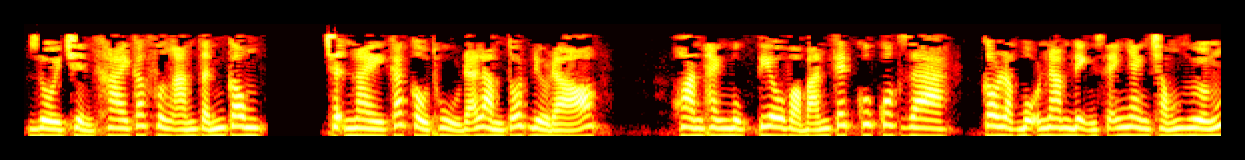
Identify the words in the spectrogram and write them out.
rồi triển khai các phương án tấn công. Trận này các cầu thủ đã làm tốt điều đó. Hoàn thành mục tiêu vào bán kết cúp quốc gia, câu lạc bộ Nam Định sẽ nhanh chóng hướng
